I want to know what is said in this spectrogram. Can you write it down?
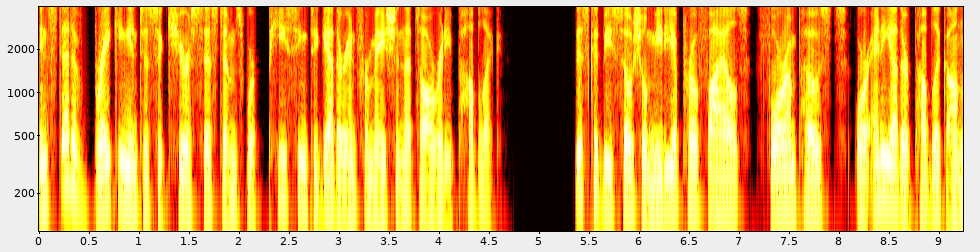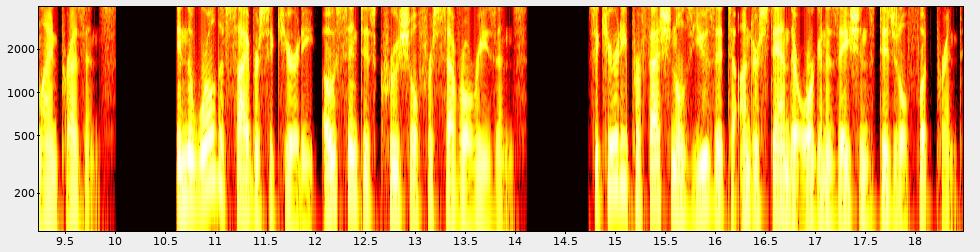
Instead of breaking into secure systems, we're piecing together information that's already public. This could be social media profiles, forum posts, or any other public online presence. In the world of cybersecurity, OSINT is crucial for several reasons. Security professionals use it to understand their organization's digital footprint.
